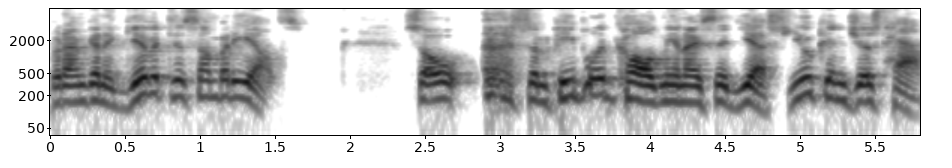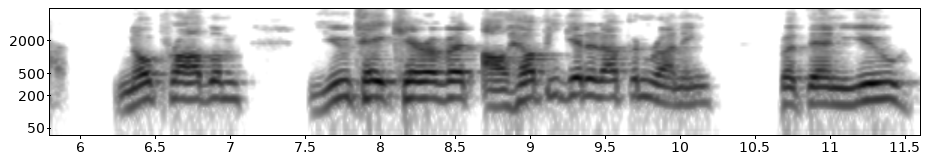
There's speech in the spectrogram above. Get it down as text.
but i'm going to give it to somebody else so some people had called me and I said, Yes, you can just have it. No problem. You take care of it. I'll help you get it up and running, but then you,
